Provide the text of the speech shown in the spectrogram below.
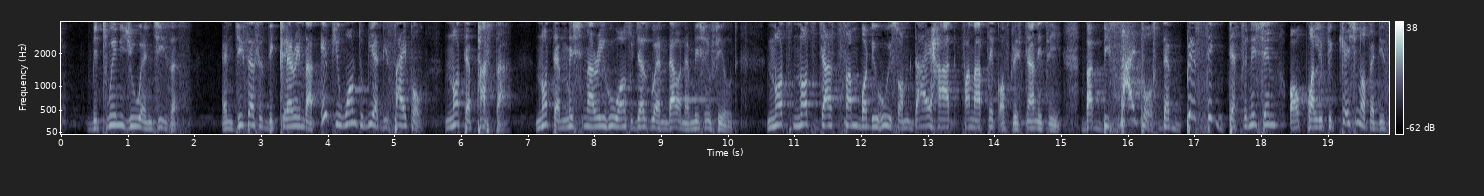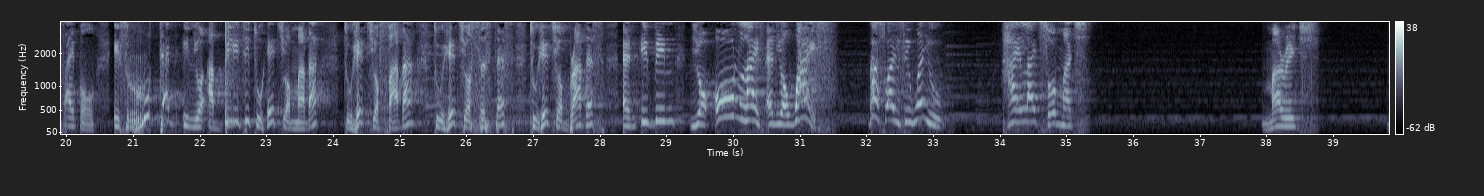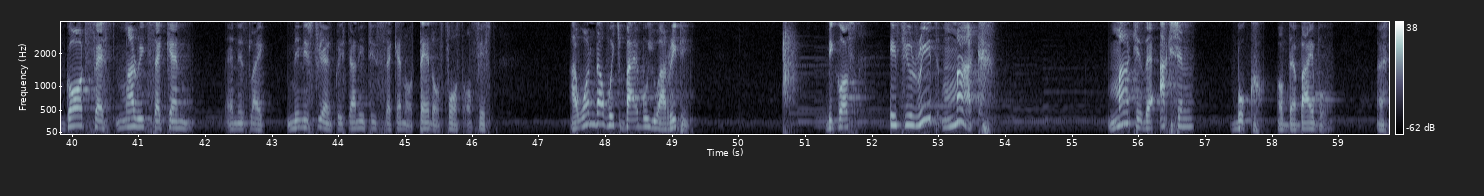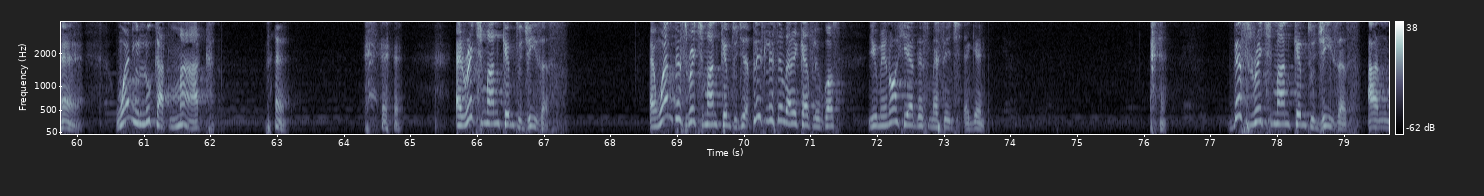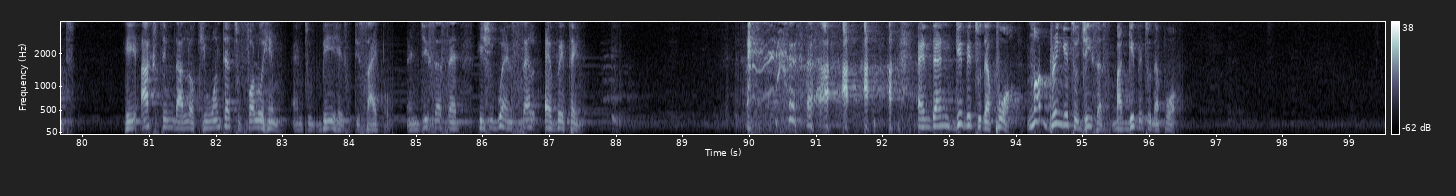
between you and Jesus. And Jesus is declaring that if you want to be a disciple, not a pastor, not a missionary who wants to just go and die on a mission field, not, not just somebody who is some die-hard fanatic of Christianity, but disciples. The basic definition or qualification of a disciple is rooted in your ability to hate your mother, to hate your father, to hate your sisters, to hate your brothers, and even your own life and your wife. That's why you see, when you highlight so much marriage, God first, marriage second, and it's like ministry and Christianity second or third or fourth or fifth. I wonder which Bible you are reading. Because if you read Mark, Mark is the action book of the Bible. Uh-huh. When you look at Mark, a rich man came to Jesus. And when this rich man came to Jesus, please listen very carefully because you may not hear this message again. this rich man came to Jesus and he asked him that, look, he wanted to follow him and to be his disciple. And Jesus said he should go and sell everything. and then give it to the poor. Not bring it to Jesus, but give it to the poor.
